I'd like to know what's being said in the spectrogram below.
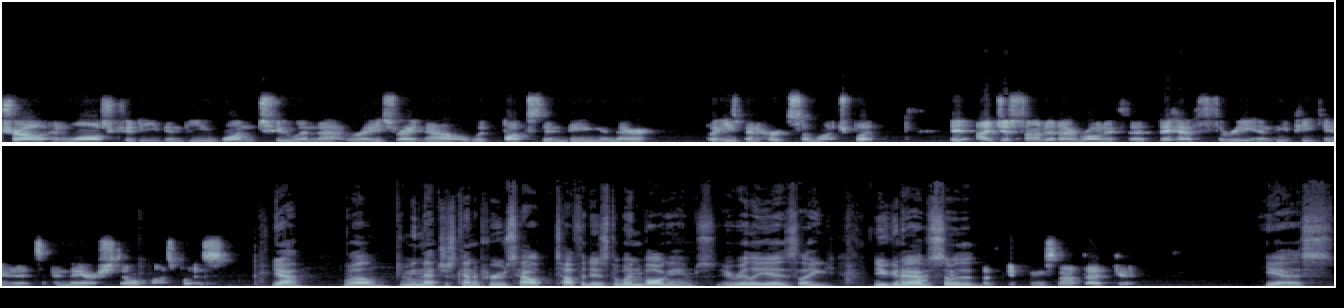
Trout and Walsh could even be one, two in that race right now, with Buxton being in there, but he's been hurt so much. But it, I just found it ironic that they have three MVP candidates and they are still in last place. Yeah, well, I mean that just kind of proves how tough it is to win ball games. It really is. Like you can have well, some of the. The pitching's not that good. Yes,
